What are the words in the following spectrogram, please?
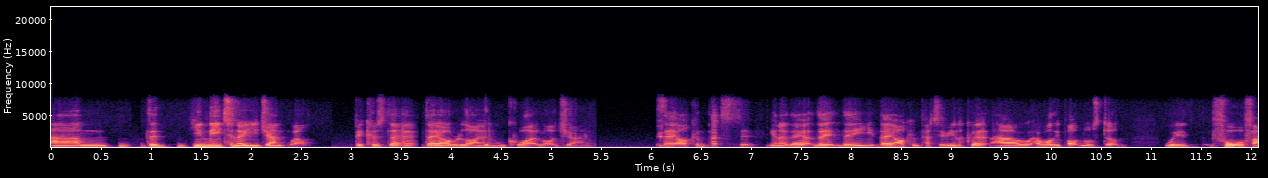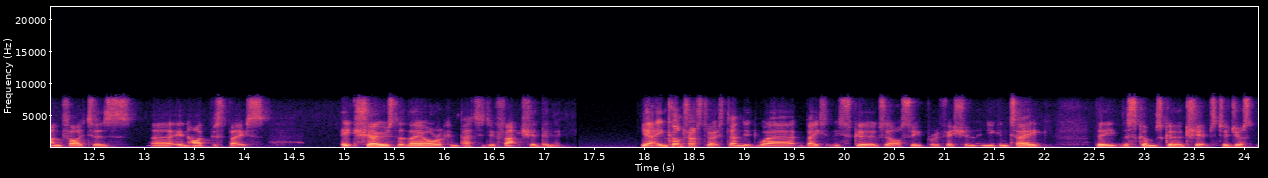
And the you need to know your jank well because they they are relying on quite a lot of jank. They are competitive. You know, they they they, they are competitive. You look at how how Ollie Potnell's done with four Fang fighters uh, in hyperspace. It shows that they are a competitive faction in it. Yeah, in contrast to Extended, where basically Scurrgs are super efficient and you can take the, the Scum Scurrg ships to just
